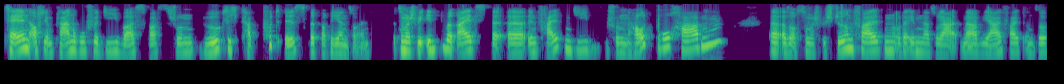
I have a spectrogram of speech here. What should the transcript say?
Zellen auf den Plan rufe, die was, was schon wirklich kaputt ist, reparieren sollen zum Beispiel in, bereits äh, äh, in Falten, die schon Hautbruch haben, äh, also auch zum Beispiel Stirnfalten oder eben Navialfalt und so.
